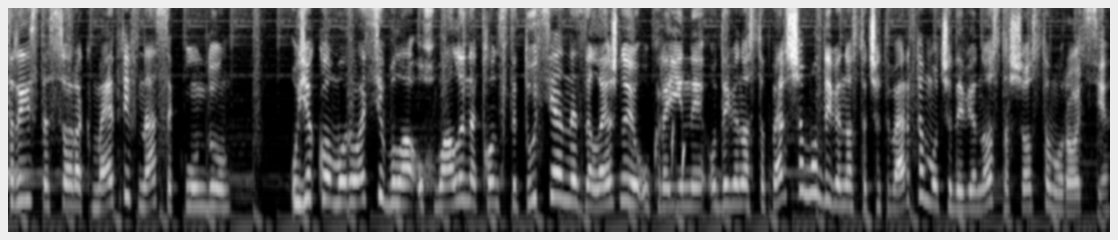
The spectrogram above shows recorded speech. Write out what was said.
340 метрів на секунду. У якому році була ухвалена Конституція Незалежної України у 91-му, 94-му чи 96-му році?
